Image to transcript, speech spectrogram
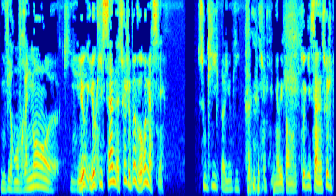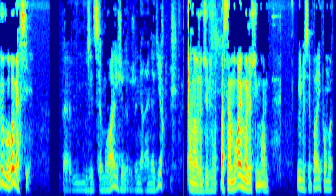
nous verrons vraiment euh, qui Yuki-san, est-ce que je peux vous remercier? Suki, pas Yuki. Suki, ah oui, pardon. Suki-san, est-ce que je peux vous remercier? Bah, vous êtes samouraï, je, je n'ai rien à dire. Ah non, je ne suis pas samouraï, moi je suis moine. Oui, mais c'est pareil pour moi.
